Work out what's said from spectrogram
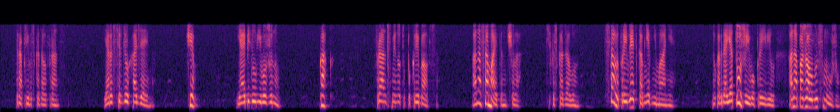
— торопливо сказал Франц. Я рассердил хозяина. Чем? Я обидел его жену. Как? Франц минуту поколебался. Она сама это начала, тихо сказал он. Стала проявлять ко мне внимание. Но когда я тоже его проявил, она пожаловалась мужу.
